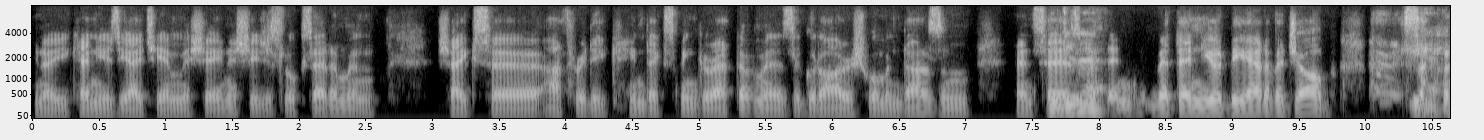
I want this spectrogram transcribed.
you know, you can use the ATM machine?" And she just looks at them and shakes her arthritic index finger at them, as a good Irish woman does, and and says, "But then, but then you'd be out of a job." so, yeah.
